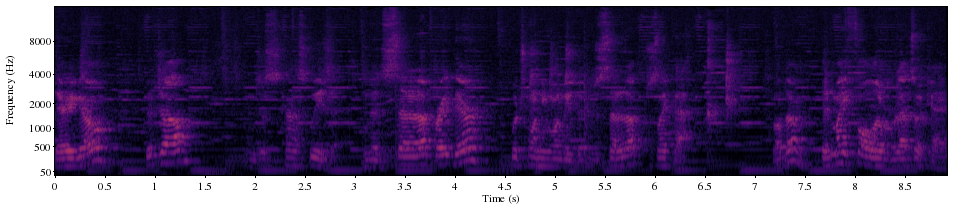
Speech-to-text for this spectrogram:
There you go. Good job. And just kind of squeeze it. And then set it up right there. Which one do you want to do? Just set it up just like that. Well done. It might fall over, but that's okay.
